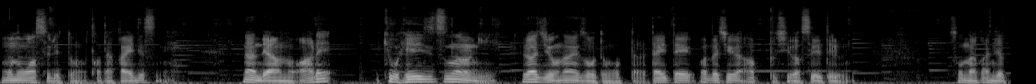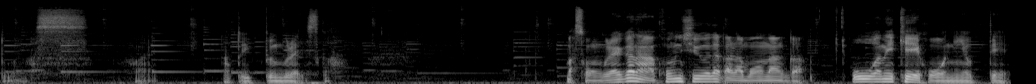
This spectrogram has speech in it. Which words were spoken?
物忘れとの戦いですね。なんであのあれ今日平日なのにラジオないぞと思ったら大体私がアップし忘れてる。そんな感じだと思います。はい。あと1分ぐらいですか。まあそんぐらいかな。今週はだからもうなんか大雨警報によって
